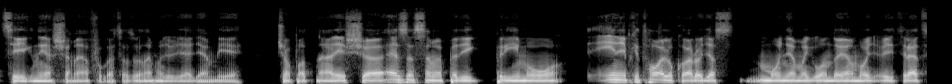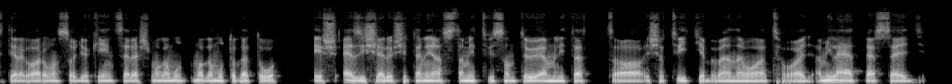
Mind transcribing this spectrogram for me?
cégnél sem elfogadható, nem hogy ugye egy NBA csapatnál, és ezzel szemben pedig Primo én egyébként hajlok arra, hogy azt mondjam, vagy gondoljam, hogy, hogy itt lehet, hogy tényleg arról van szó, hogy ő kényszeres maga, maga mutogató, és ez is erősíteni azt, amit viszont ő említett, a, és a tweetjében benne volt, hogy ami lehet persze egy,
